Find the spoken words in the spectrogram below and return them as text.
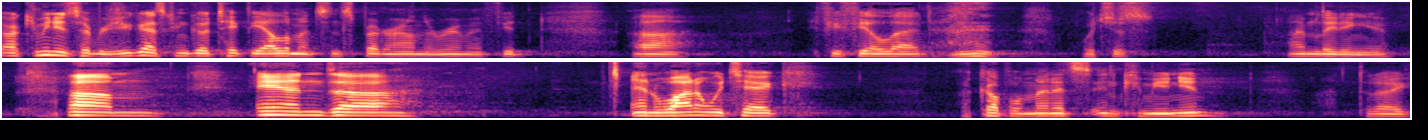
our communion servers. You guys can go take the elements and spread around the room if you'd. Uh, if you feel led, which is, I'm leading you. Um, and, uh, and why don't we take a couple minutes in communion? Did I?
